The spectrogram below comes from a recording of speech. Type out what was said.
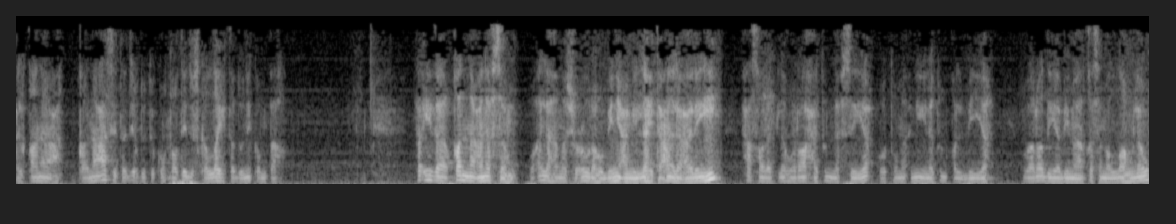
Al-qana'a qana'a c'est-à-dire de te contenter de ce qu'Allah t'a donné comme part. فإذا قنع نفسه وألهم شعوره بنعم الله تعالى عليه حصلت له راحة نفسية وطمأنينة قلبية. ورضي بما قسم الله له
